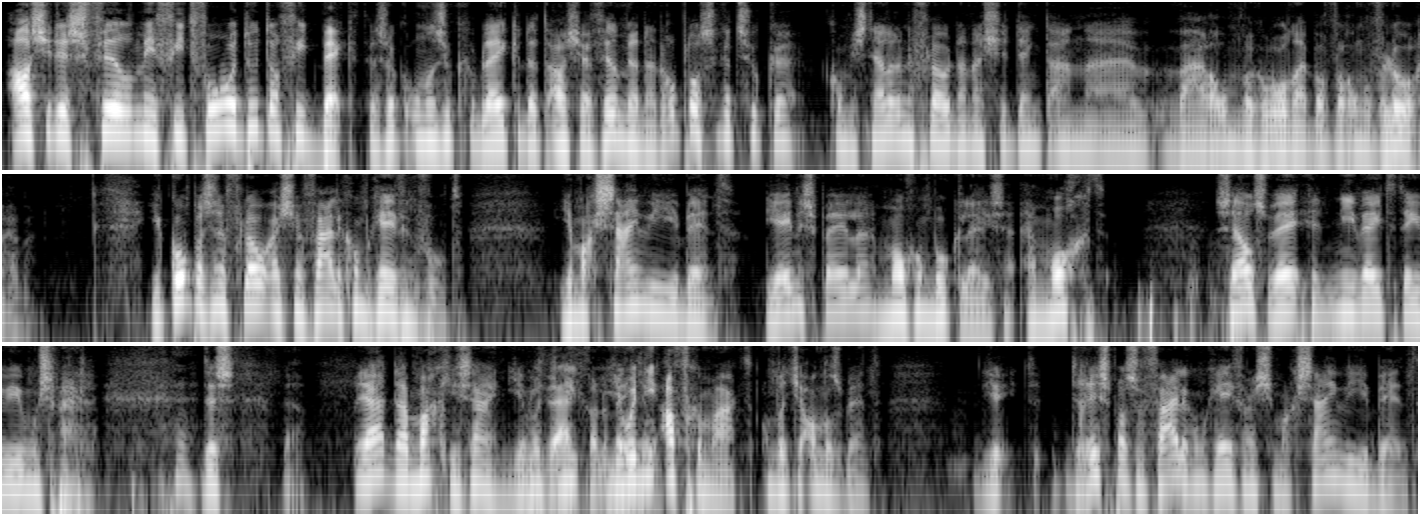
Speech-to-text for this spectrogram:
als je dus veel meer feed forward doet dan feedback. Er is ook onderzoek gebleken dat als je veel meer naar de oplossing gaat zoeken, kom je sneller in de flow dan als je denkt aan eh, waarom we gewonnen hebben of waarom we verloren hebben. Je komt pas in de flow als je een veilige omgeving voelt. Je mag zijn wie je bent. Die ene speler mocht een boek lezen en mocht zelfs we- niet weten tegen wie je moest spelen. Dus Ja. ja, daar mag je zijn. Je, wordt, niet, je wordt niet afgemaakt omdat je anders bent. Je, er is pas een veilige omgeving als je mag zijn wie je bent.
